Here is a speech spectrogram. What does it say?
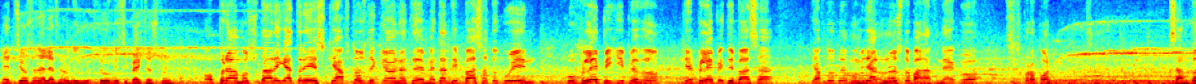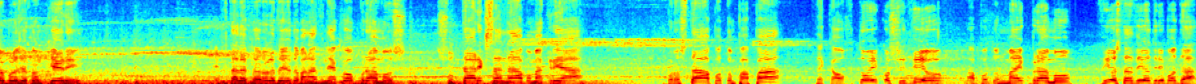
έτσι ώστε να ελευθερωθούν οι συμπαίκτες του. Ο Μπράμος σουτάρει για τρεις και αυτός δικαιώνεται μετά την μπάσα του Κουίν που βλέπει γήπεδο και βλέπει την μπάσα και αυτό το έχουν διαγνώσει τον Παναθηναϊκό στι προπονήσει. Ξανθόπουλο για τον Κέρι. 7 δευτερόλεπτα για τον Παναθηναϊκό. Ο Μπράμος σουτάρει ξανά από μακριά μπροστά από τον Παπά 18-22 από τον Μάικ Μπράμο. 2 στα 2 τρίποντα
